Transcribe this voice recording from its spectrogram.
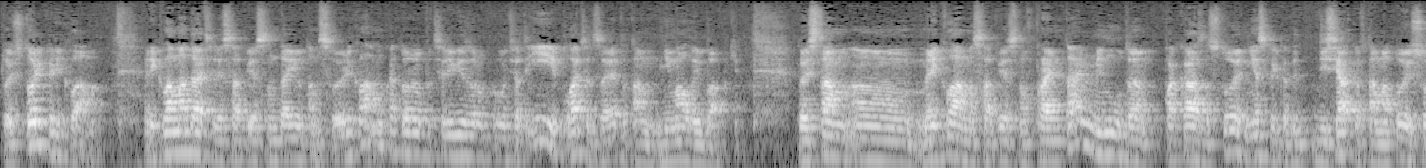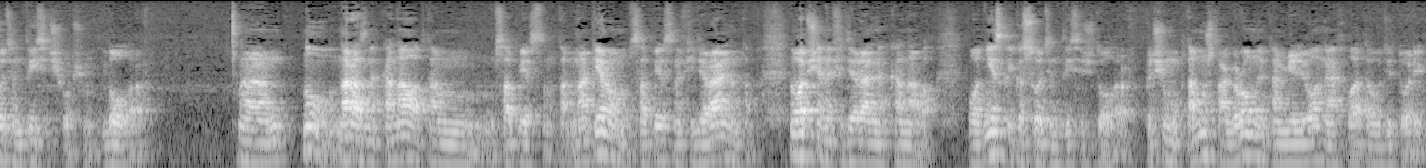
То есть только реклама. Рекламодатели, соответственно, дают там свою рекламу, которую по телевизору крутят, и платят за это там немалые бабки. То есть там э, реклама, соответственно, в прайм-тайм, минута показа стоит несколько десятков, там, а то и сотен тысяч, в общем, долларов. Э, ну, на разных каналах, там, соответственно, там, на первом, соответственно, федеральном, там, ну, вообще на федеральных каналах, вот, несколько сотен тысяч долларов. Почему? Потому что огромные там миллионы охват аудитории.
